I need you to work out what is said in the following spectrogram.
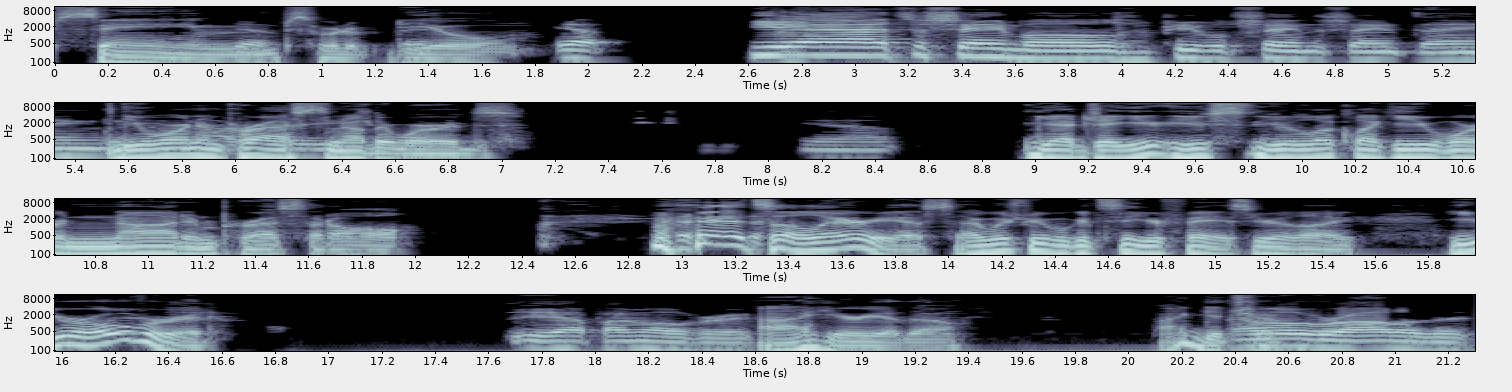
same Yeah. sort of deal. Yep. Yeah, it's the same old. People saying the same thing. You weren't Not impressed, in other words. Yeah. Yeah, Jay, you, you you look like you were not impressed at all. it's hilarious. I wish people could see your face. You're like, you're over it. Yep, I'm over it. I hear you though. I get I'm you. over all of it.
